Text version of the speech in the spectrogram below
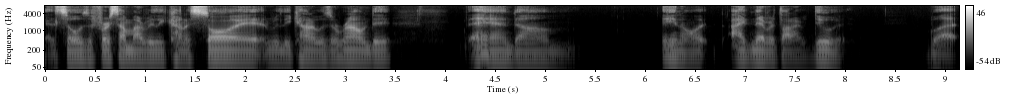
And so it was the first time I really kind of saw it, really kind of was around it. And um, you know, I never thought I would do it. But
